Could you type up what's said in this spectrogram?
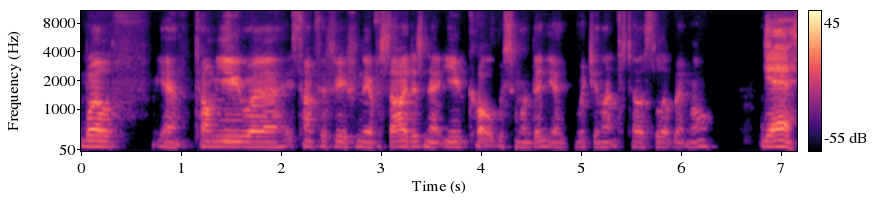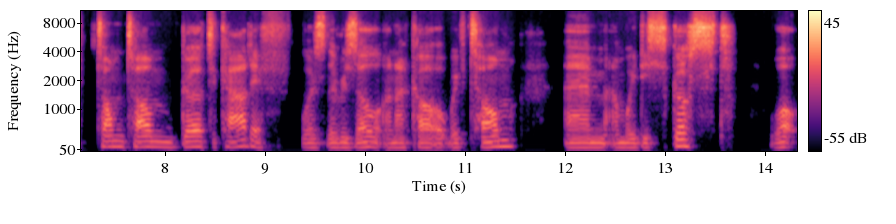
Well, yeah. Tom, you. Uh, it's time for a view from the other side, isn't it? You caught up with someone, didn't you? Would you like to tell us a little bit more? yeah. Tom Tom go to Cardiff was the result, and I caught up with Tom, um, and we discussed what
